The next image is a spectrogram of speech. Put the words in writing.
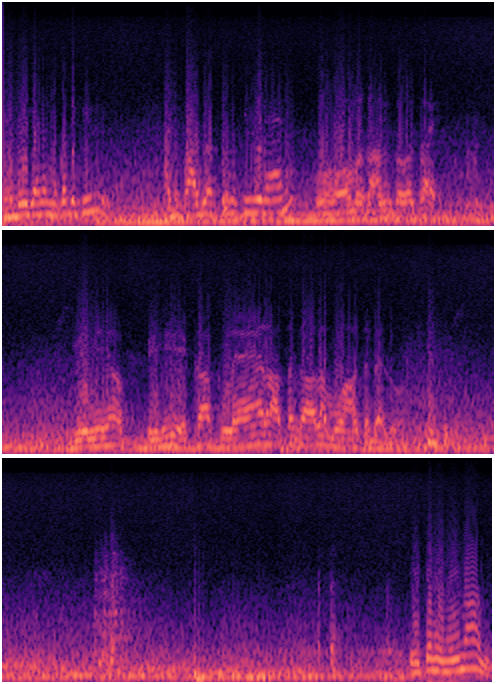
වැඩේ ගැන මොකද කිව්වේ? අඩපාඩුවක් එහෙම කිව්වේ නෑනේ. බොහොම සන්තෝසයි මිනිහා පිහි එකක් නෑ රත ගාලා මුවාත බැලුවා ඒක නෙමෙයි මාමි.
